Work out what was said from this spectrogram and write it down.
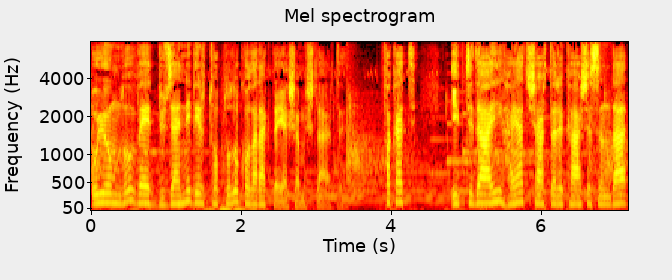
uyumlu ve düzenli bir topluluk olarak da yaşamışlardı. Fakat İptidai hayat şartları karşısında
